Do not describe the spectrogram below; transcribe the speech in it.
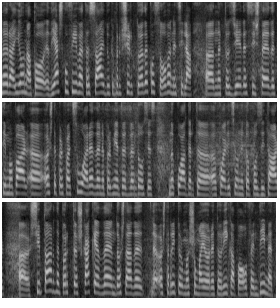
në rajon apo edhe jashtë kufive të saj, duke përfshirë këtu edhe Kosovën, e cila në këto zgjedhje siç the edhe ti më parë është e përfaqësuar edhe nëpërmjet Vetëvendosjes në kuadër të koalicionit opozitar shqiptar dhe për këtë shkak edhe ndoshta edhe është rritur më shumë ajo retorika apo ofendimet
